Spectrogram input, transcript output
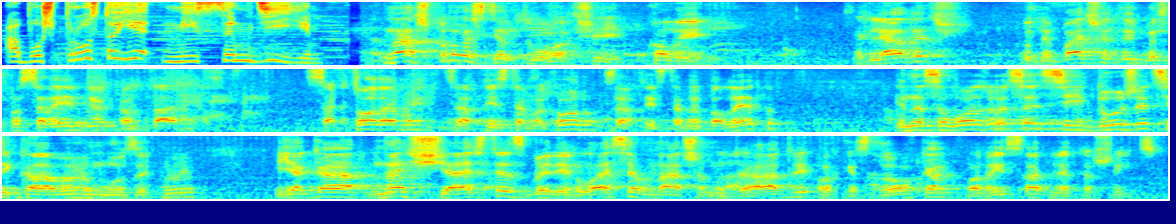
або ж просто є місцем дії. Наш простір творчий, коли глядач буде бачити безпосередньо контакт з акторами, з артистами хору, з артистами балету і насолоджуватися цією дуже цікавою музикою, яка, на щастя, зберіглася в нашому театрі оркестровка Бориса Лятошинського.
